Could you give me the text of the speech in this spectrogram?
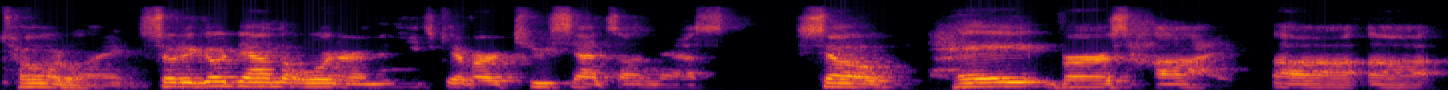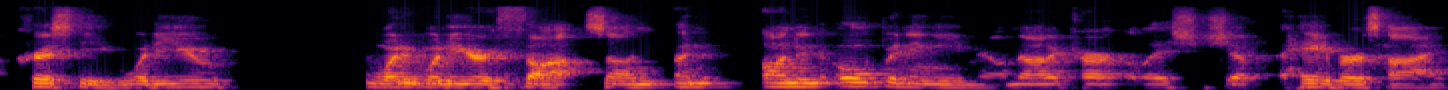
Totally. So to go down the order and then each give our two cents on this. So hey versus hi. Uh, uh, Christy, what do you what what are your thoughts on an on an opening email, not a current relationship? Hey versus hi.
